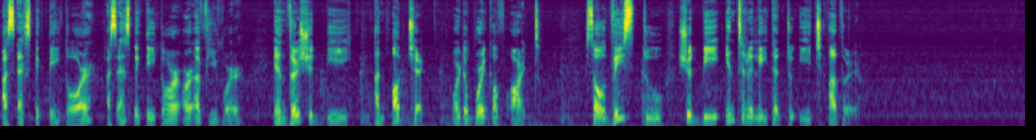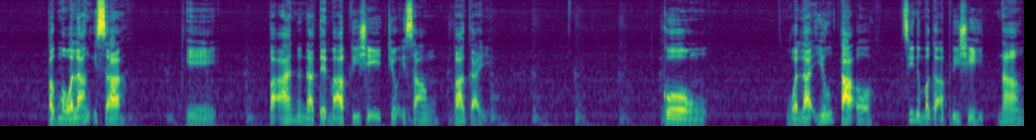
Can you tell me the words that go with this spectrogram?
as a spectator, as a spectator or a viewer, and there should be an object or the work of art. So these two should be interrelated to each other. Pag mawala ang isa, eh, paano natin ma-appreciate yung isang bagay. Kung wala yung tao, sino mag-appreciate ng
